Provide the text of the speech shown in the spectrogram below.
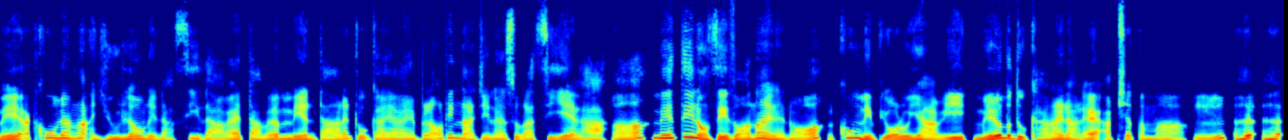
မင်းအခုလည်းငါအယူလုံးနေတာစီတာပဲဒါပေမဲ့မင်းဒါနဲ့ထိုးကန်ရရင်ဘလောက်ထိနာကျင်လဲဆိုတာစီးရဲ့လားအာမင်းသိတော့သိသွားနိုင်တယ်နော်အခုမင်းပြောလို့ရပြီမင်းတို့ဘသူခံလိုက်တာလဲအဖြစ်သမားဟင်ဟဲ့ဟဲ့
